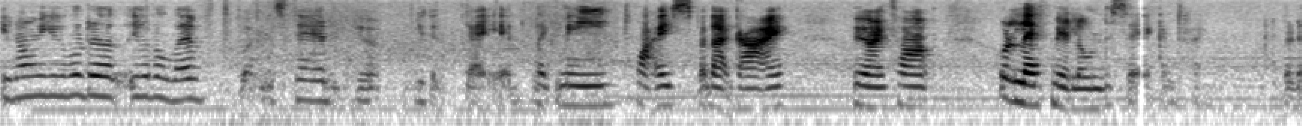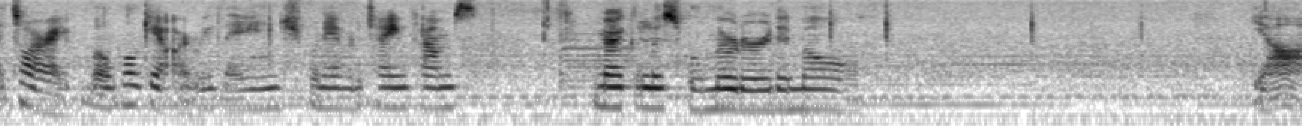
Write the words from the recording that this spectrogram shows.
you know, you would have you would have lived, but instead you you got dead, like me twice by that guy, who I thought would have left me alone the second time. But it's all right. Well, we'll get our revenge whenever the time comes. Mackleless will murder them all. Yeah.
